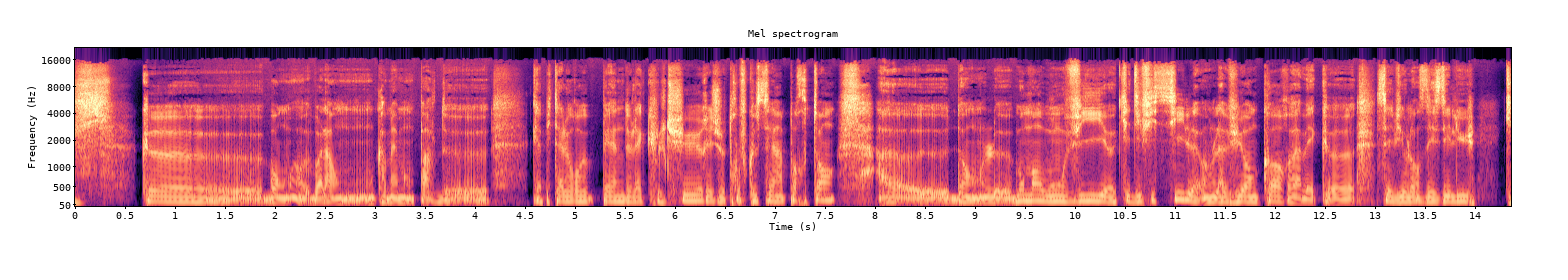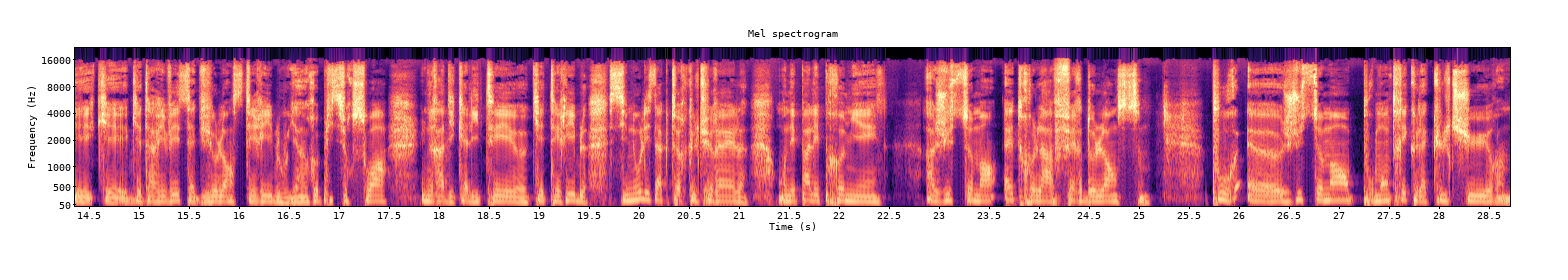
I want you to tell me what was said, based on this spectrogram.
que bon, euh, voilà, on quand même on parle de capitale européenne de la culture et je trouve que c'est important euh, dans le moment où on vit, euh, qui est difficile. On l'a vu encore avec euh, cette violence des élus qui est, qui est qui est arrivée, cette violence terrible où il y a un repli sur soi, une radicalité euh, qui est terrible. Si nous, les acteurs culturels, on n'est pas les premiers à justement être là, faire de lance pour euh, justement pour montrer que la culture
